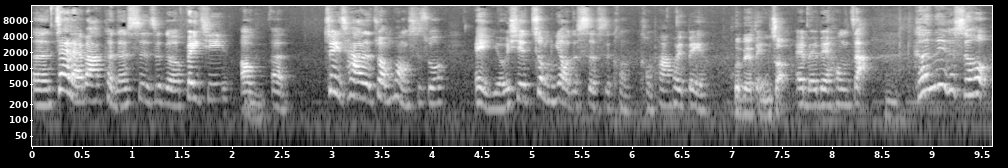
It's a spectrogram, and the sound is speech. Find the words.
呃，再来吧，可能是这个飞机哦，呃，最差的状况是说，哎，有一些重要的设施恐恐怕会被会被轰炸。哎，被被轰炸。可是那个时候，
